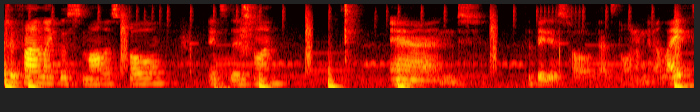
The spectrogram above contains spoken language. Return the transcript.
Like to find like the smallest hole. It's this one. And the biggest hole, that's the one I'm gonna light.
